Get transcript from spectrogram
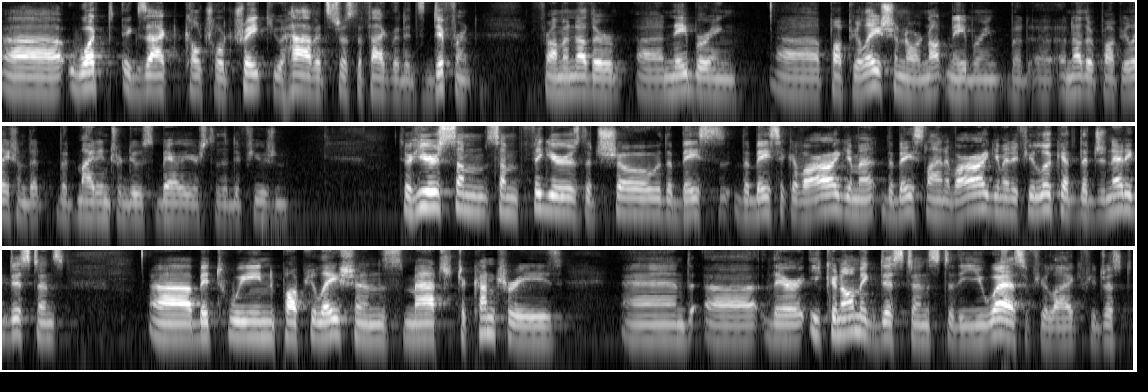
uh, what exact cultural trait you have, it's just the fact that it's different from another uh, neighboring uh, population, or not neighboring, but uh, another population that, that might introduce barriers to the diffusion. So here's some, some figures that show the, base, the basic of our argument, the baseline of our argument. If you look at the genetic distance uh, between populations matched to countries, and uh, their economic distance to the US, if you like, if you just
